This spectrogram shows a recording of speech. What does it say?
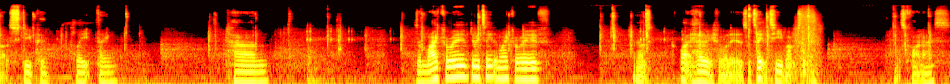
Oh, stupid plate thing. Pan. There's a microwave. Do we take the microwave? That's quite heavy for what it is. We'll take the tea box though. That's quite nice.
